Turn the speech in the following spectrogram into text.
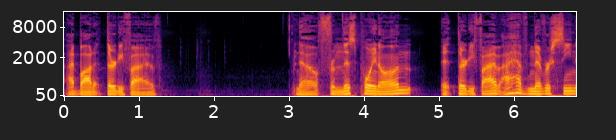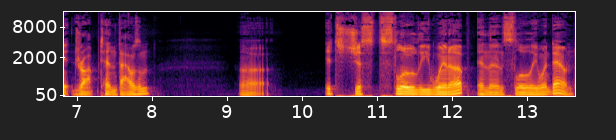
I bought at 35 now, from this point on, at 35, I have never seen it drop 10,000. Uh, it's just slowly went up and then slowly went down.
